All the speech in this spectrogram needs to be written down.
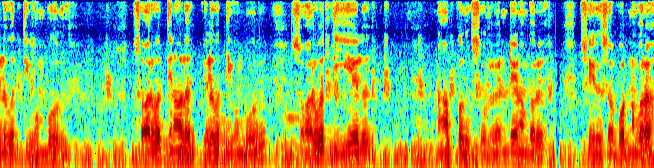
எழுபத்தி ஒம்பது ஸோ அறுபத்தி நாலு எழுபத்தி ஒம்பது ஸோ அறுபத்தி ஏழு நாற்பது. ஸோ ரெண்டே நம்பரு ஸோ இது சப்போர்ட் நம்பராக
